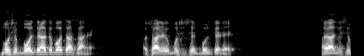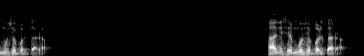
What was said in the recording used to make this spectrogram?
منہ سے بول دینا تو بہت آسان ہے، اور سارے منہ سے صرف بولتے رہے۔ ہر آدمی صرف منہ سے بولتا رہا۔ ہر آدمی صرف منہ سے بولتا رہا۔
